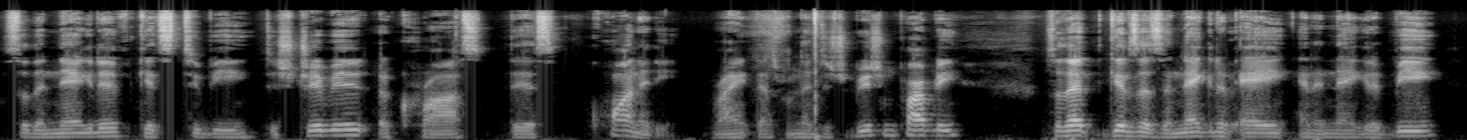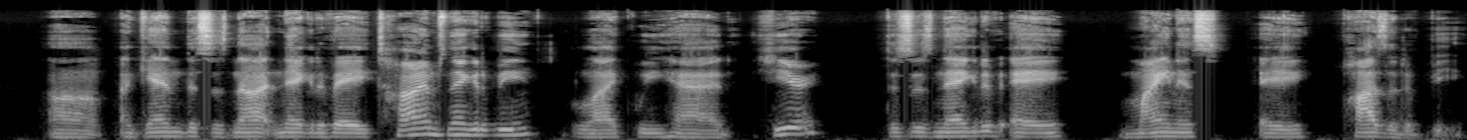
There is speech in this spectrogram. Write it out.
so the negative gets to be distributed across this quantity, right? That's from the distribution property. So that gives us a negative a and a negative b. Um, again, this is not negative a times negative b like we had here. This is negative a minus a positive b,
